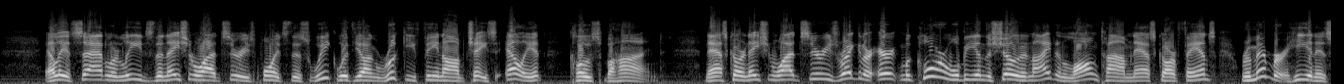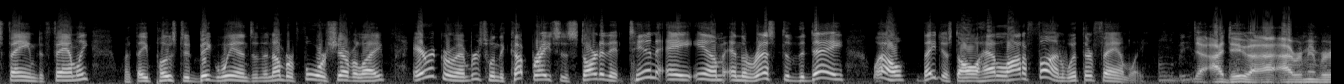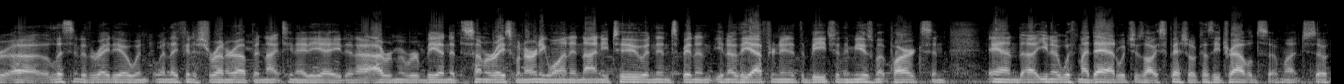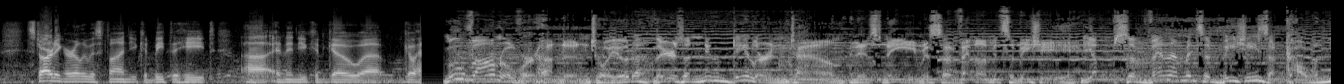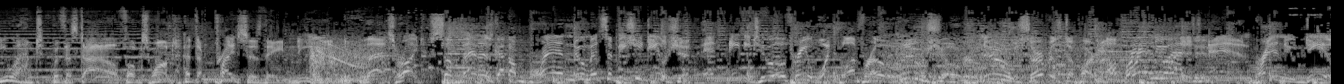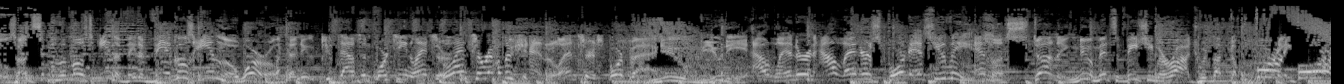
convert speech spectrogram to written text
Elliott Sadler leads the Nationwide Series points this week with young rookie phenom Chase Elliott close behind. NASCAR Nationwide Series regular Eric McClure will be in the show tonight, and longtime NASCAR fans remember he and his famed family but they posted big wins in the number four Chevrolet. Eric remembers when the Cup races started at 10 a.m. and the rest of the day, well, they just all had a lot of fun with their family. Yeah, I do. I, I remember uh, listening to the radio when, when they finished runner-up in 1988, and I, I remember being at the summer race when Ernie won in '92, and then spending you know the afternoon at the beach and the amusement parks, and and uh, you know with my dad, which is always special because he traveled so much. So starting early was fun. You could beat the heat, uh, and then you could go uh, go. Move on over, Honda and Toyota. There's a new dealer in town, and its name is Savannah Mitsubishi. Yep, Savannah Mitsubishi's are calling you out with the style folks want at the prices they need. That's right, Savannah's got a brand new Mitsubishi dealership at 8203 White Bluff Road. New showroom, new service department, a brand new attitude, and brand new deals on some of the most innovative vehicles in the world. Like the new 2014 Lancer, Lancer Revolution, and Lancer Sportback. New beauty out Outlander and Outlander Sport SUV, and the stunning new Mitsubishi Mirage with up to 44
